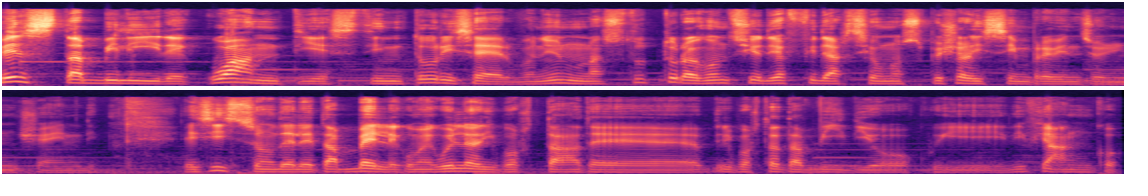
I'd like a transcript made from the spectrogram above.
Per stabilire quanti estintori servono in una struttura consiglio di affidarsi a uno specialista in prevenzione incendi. Esistono delle tabelle come quella riportata a video qui di fianco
